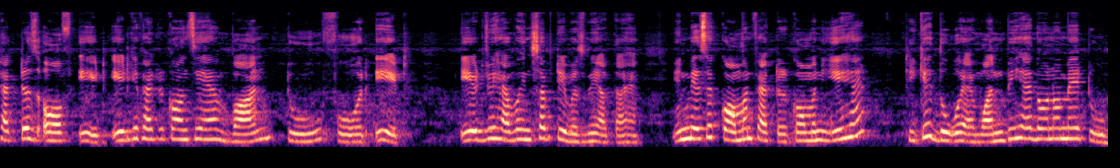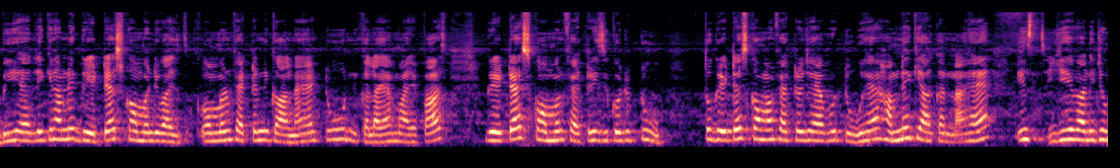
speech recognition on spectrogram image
फैक्टर्स ऑफ़ एट एट के फैक्टर कौन से हैं? One two four eight eight जो है वो इन सब टेबल्स में आता है. इनमें से कॉमन फैक्टर कॉमन ये है, ठीक है? दो है. वन भी है दोनों में टू भी है. लेकिन हमने greatest common device common factor निकालना है. टू निकल आया हमारे पास. Greatest common factor is equal to two तो ग्रेटेस्ट कॉमन फैक्टर जो है वो टू है. हमने क्या करना है? इस, ये वाली जो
